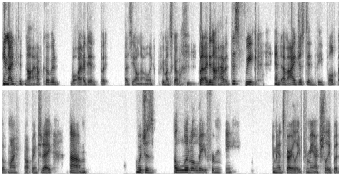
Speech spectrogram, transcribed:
mean, I did not have COVID. Well, I did, but as y'all know, like a few months ago, but I did not have it this week. And um, I just did the bulk of my shopping today, um, which is a little late for me I mean, it's very late for me actually, but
